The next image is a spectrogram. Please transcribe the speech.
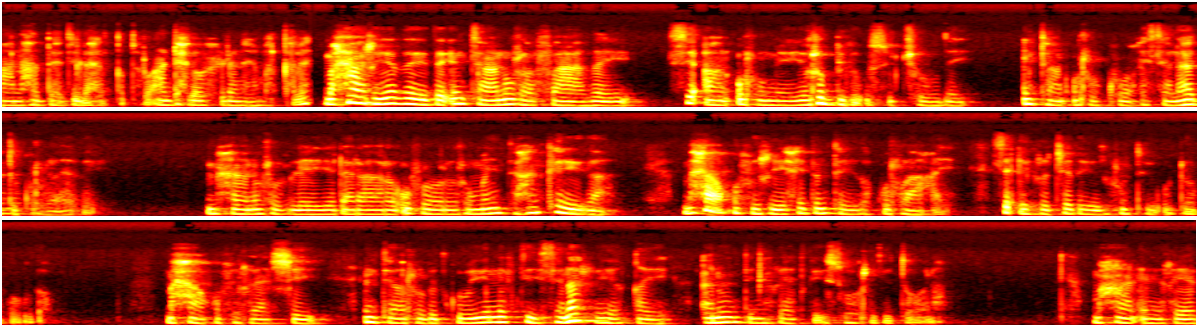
aan hadda haddii ilaahay qadaro aan dhexda u xidhanaya mar kale maxaa riyadayda intaan u rafaaday si aan u rumeeyo rabbiga u sujooday? Intaan u rukuucay salaada ku raagay maxaan u rubleeyay dharaaro u rooray rumaynta hankayga? Maxaa qofi riixay dantayda ku raacay si ay rajadaydu runtii u dhagowdo maxaa qofi raadshay intaan rubadgooye naftiisana riiqay anoondina raadka isoo ridi doona? Maxaan ini reer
